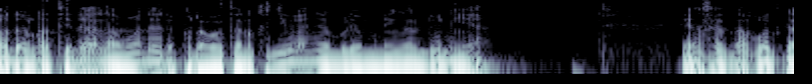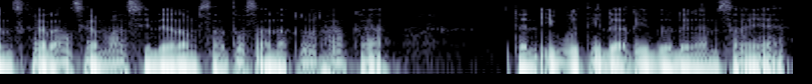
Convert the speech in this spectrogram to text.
Adalah tidak lama dari perawatan kejiwaannya beliau meninggal dunia. Yang saya takutkan sekarang saya masih dalam status anak durhaka dan ibu tidak ridho dengan saya.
